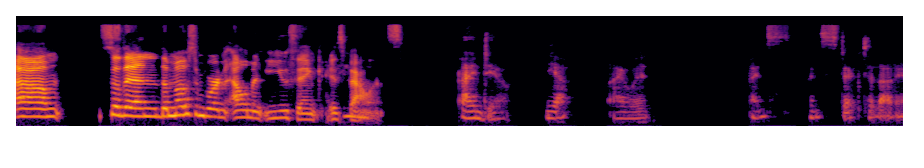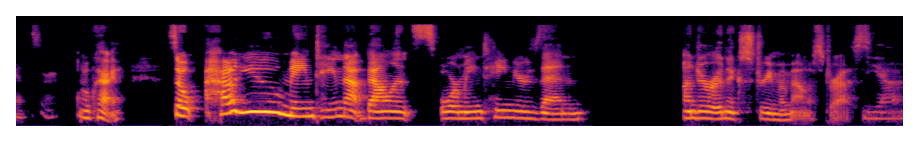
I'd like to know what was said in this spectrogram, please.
Um. So then, the most important element you think is Mhm. balance. I do. Yeah, I would. I'd, I'd stick to that answer. Okay. So, how do you maintain that balance or maintain your zen under an extreme amount of stress? Yeah.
